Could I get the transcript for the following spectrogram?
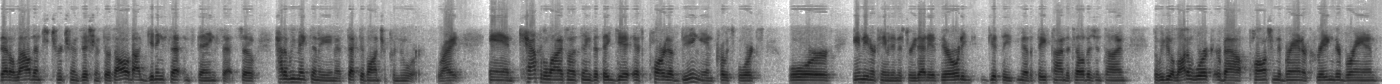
that allow them to tr- transition. So it's all about getting set and staying set. So how do we make them an effective entrepreneur, right? and capitalize on the things that they get as part of being in pro sports or in the entertainment industry. That is, they already get the you know the face time, the television time. So we do a lot of work about polishing the brand or creating their brand,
